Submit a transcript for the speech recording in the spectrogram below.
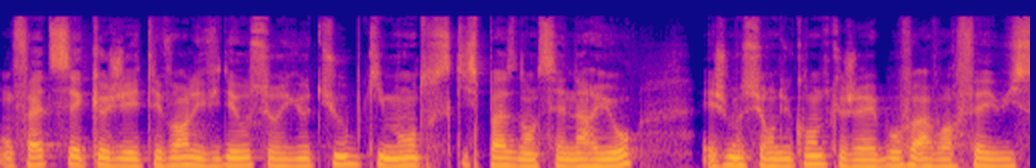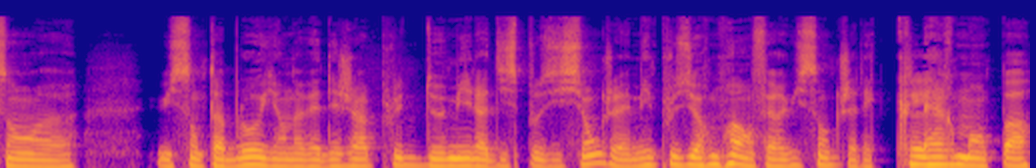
en fait, c'est que j'ai été voir les vidéos sur YouTube qui montrent ce qui se passe dans le scénario et je me suis rendu compte que j'avais beau avoir fait 800 800 tableaux, il y en avait déjà plus de 2000 à disposition, que j'avais mis plusieurs mois à en faire 800, que j'allais clairement pas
